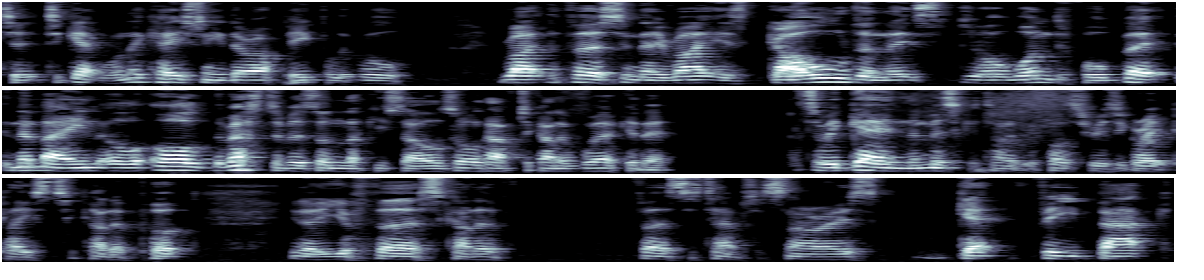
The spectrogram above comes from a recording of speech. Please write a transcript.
to, to get one. Occasionally, there are people that will write the first thing they write is gold and it's all wonderful, but in the main, all, all the rest of us unlucky souls all have to kind of work at it. So again, the Miskatonic repository is a great place to kind of put, you know, your first kind of first attempts at scenarios, get feedback,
